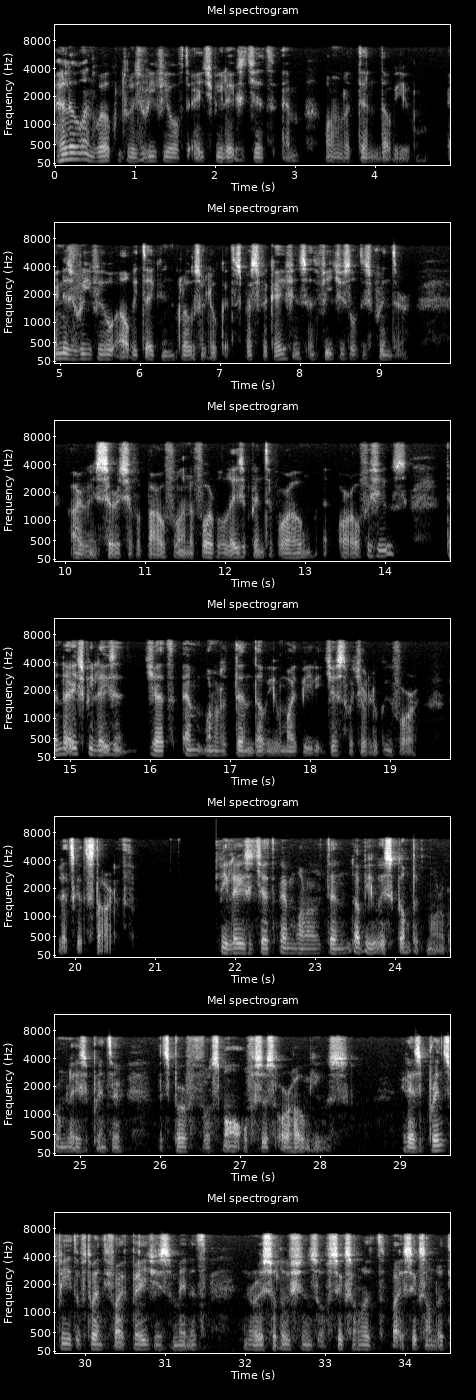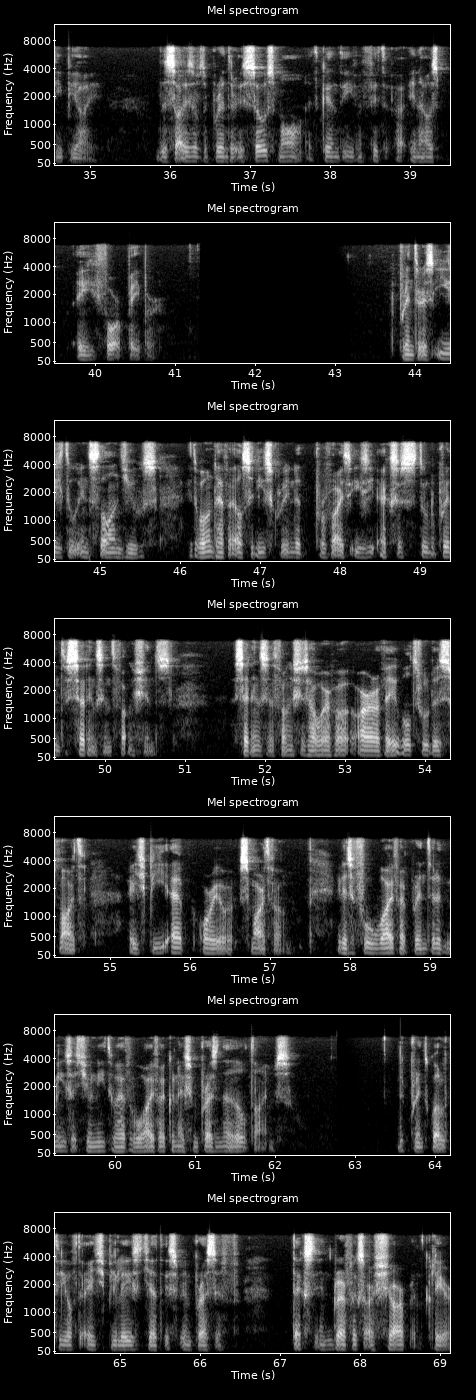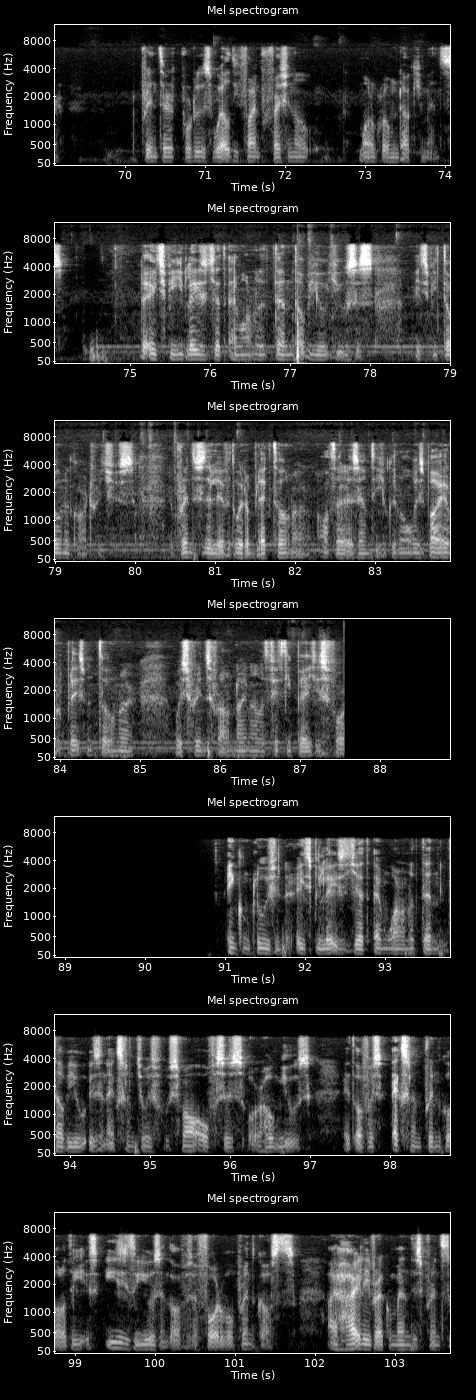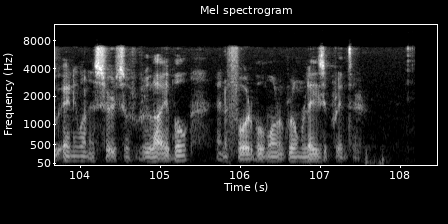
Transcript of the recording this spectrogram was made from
Hello and welcome to this review of the HP LaserJet M110W. In this review I'll be taking a closer look at the specifications and features of this printer. Are you in search of a powerful and affordable laser printer for home or office use? Then the HP LaserJet M110W might be just what you're looking for. Let's get started. The HP LaserJet M110W is a compact monochrome laser printer that's perfect for small offices or home use. It has a print speed of 25 pages a minute and resolutions of 600 by 600 dpi. The size of the printer is so small it can't even fit in-house A4 paper. The printer is easy to install and use. It won't have an LCD screen that provides easy access to the printer settings and functions. Settings and functions however are available through the Smart HP app or your smartphone. It is a full Wi-Fi printer that means that you need to have a Wi-Fi connection present at all times. The print quality of the HP LaserJet is impressive. Text and graphics are sharp and clear. The printer produces well-defined professional monochrome documents. The HP LaserJet M110W uses HP toner cartridges. The print is delivered with a black toner. After it is empty you can always buy a replacement toner which prints around 950 pages for In conclusion, the HP LaserJet M110W is an excellent choice for small offices or home use. It offers excellent print quality, is easy to use and offers affordable print costs. I highly recommend this print to anyone in search of a reliable and affordable monochrome laser printer.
